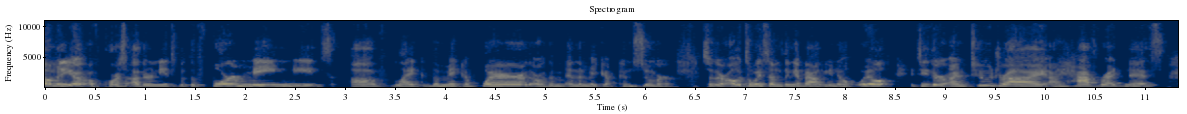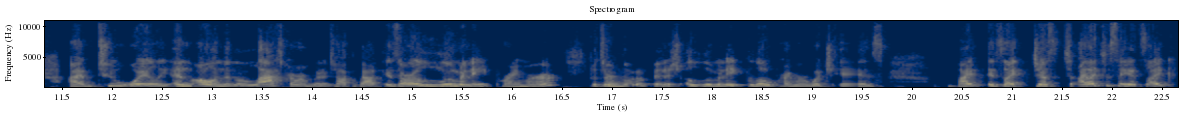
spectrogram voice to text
so many uh, of course other needs but the four main needs of like the makeup wear or the and the makeup consumer. So there oh, it's always something about you know oil. It's either i'm too dry i have redness i'm too oily. And oh and then the last primer i'm going to talk about is our illuminate primer. It's our photo finish illuminate glow primer which is by it's like just I like to say it's like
